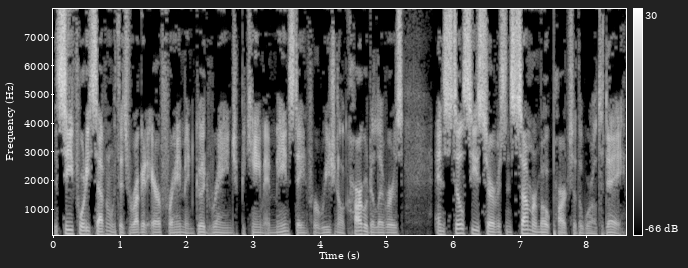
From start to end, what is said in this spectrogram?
The C 47, with its rugged airframe and good range, became a mainstay for regional cargo deliverers and still sees service in some remote parts of the world today.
